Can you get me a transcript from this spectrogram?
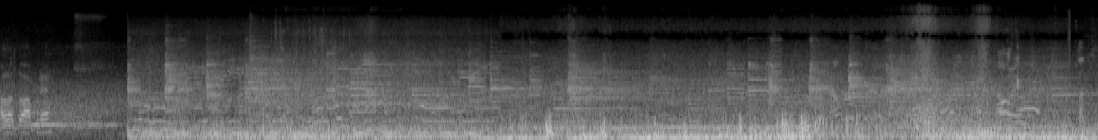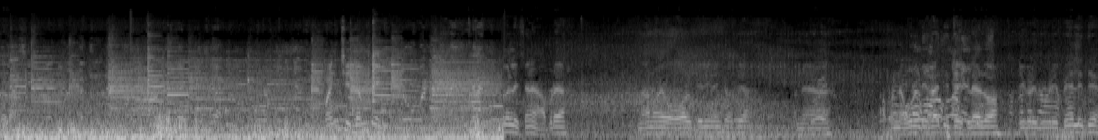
હાલો તો આપણે ટીકડી બીકડી પી લીધી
